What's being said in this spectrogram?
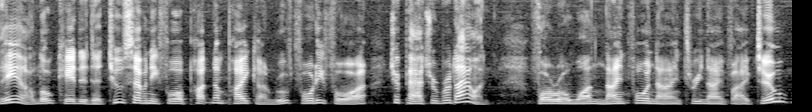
They are located at 274 Putnam Pike on Route 44, Chepachet, Rhode Island. 401 949 3952.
